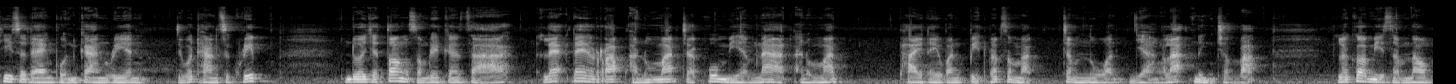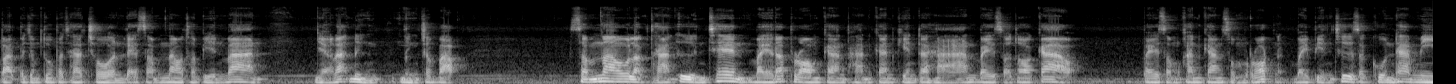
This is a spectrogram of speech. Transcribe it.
ที่แสดงผลการเรียน หรือว่าทานสคริปต์โดยจะต้องสำเร็จการศึกษา และได้รับอนุมัติจากผู้มีอำนาจอนุมัติ ภายในวันปิดรับสมัครจำนวนอย่างละ 1 ฉบับ แล้วก็มีสำเนาบัตรประจำตัวประชาชน และสำเนาทะเบียนบ้าน อย่างละ1 1ฉบับ สำเนาหลักฐานอื่น เช่น ใบรับรองการผ่านการเกณฑ์ทหาร ใบสต9ใบสำคัญการสมรส ใบเปลี่ยนชื่อสกุลถ้ามี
